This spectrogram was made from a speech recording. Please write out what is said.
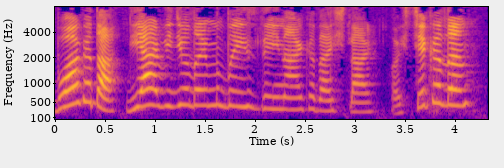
Bu arada diğer videolarımı da izleyin arkadaşlar. Hoşçakalın.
